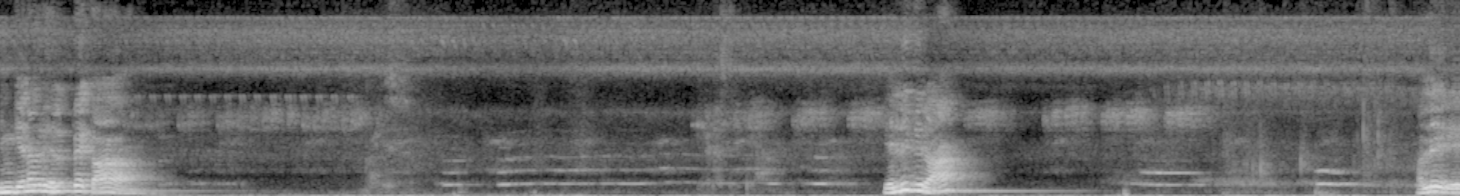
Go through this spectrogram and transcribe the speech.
ನಿಮ್ಗೇನಾದರೂ ಹೆಲ್ಪ್ ಬೇಕಾ? ಎಲ್ಲಿದ್ದೀರಾ? ಅಲ್ಲೇ ಇರಿ.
